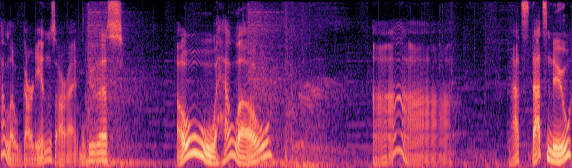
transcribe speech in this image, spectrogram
Hello, guardians. All right, we'll do this. Oh, hello. Ah. That's that's new.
